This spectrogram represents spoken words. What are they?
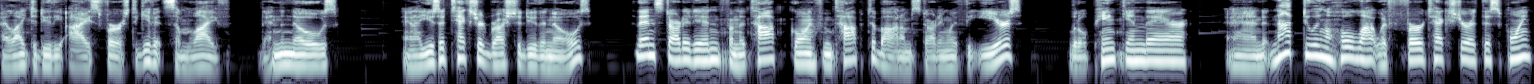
I like to do the eyes first to give it some life, then the nose, and I use a textured brush to do the nose, then start it in from the top, going from top to bottom, starting with the ears, little pink in there, and not doing a whole lot with fur texture at this point,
